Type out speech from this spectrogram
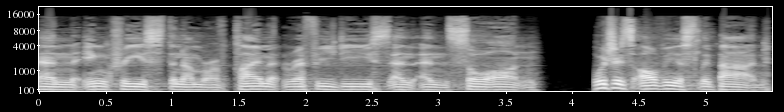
and increase the number of climate refugees and, and so on, which is obviously bad.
